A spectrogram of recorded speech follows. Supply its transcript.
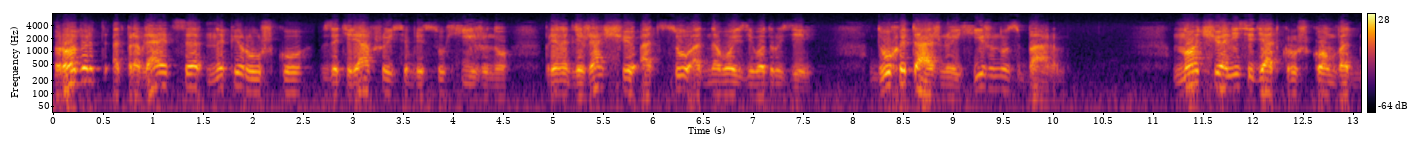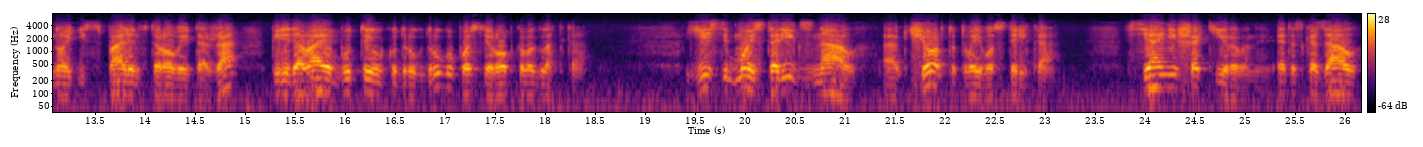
Роберт отправляется на пирушку в затерявшуюся в лесу хижину, принадлежащую отцу одного из его друзей, двухэтажную хижину с баром. Ночью они сидят кружком в одной из спален второго этажа, передавая бутылку друг другу после робкого глотка. «Если б мой старик знал, а к черту твоего старика!» Все они шокированы. Это сказал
